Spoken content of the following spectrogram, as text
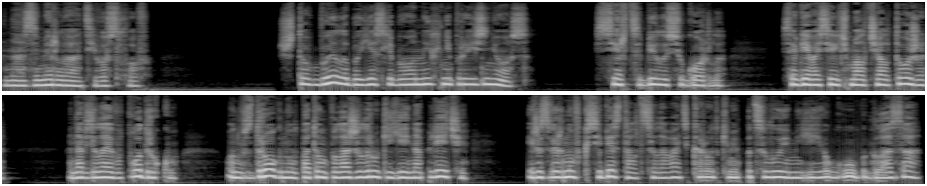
Она замерла от его слов. Что было бы, если бы он их не произнес? Сердце билось у горла. Сергей Васильевич молчал тоже. Она взяла его под руку. Он вздрогнул, потом положил руки ей на плечи и, развернув к себе, стал целовать короткими поцелуями ее губы, глаза.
